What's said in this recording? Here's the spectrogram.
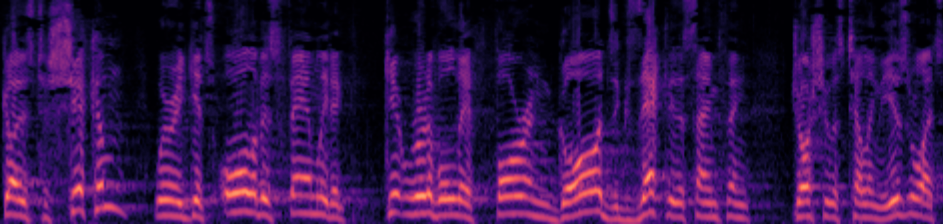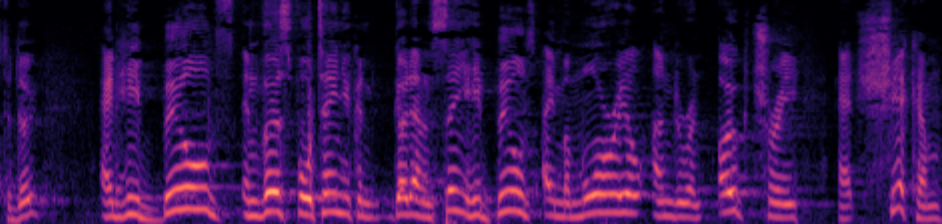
goes to Shechem, where he gets all of his family to get rid of all their foreign gods, exactly the same thing Joshua was telling the Israelites to do. And he builds, in verse 14, you can go down and see, he builds a memorial under an oak tree at Shechem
